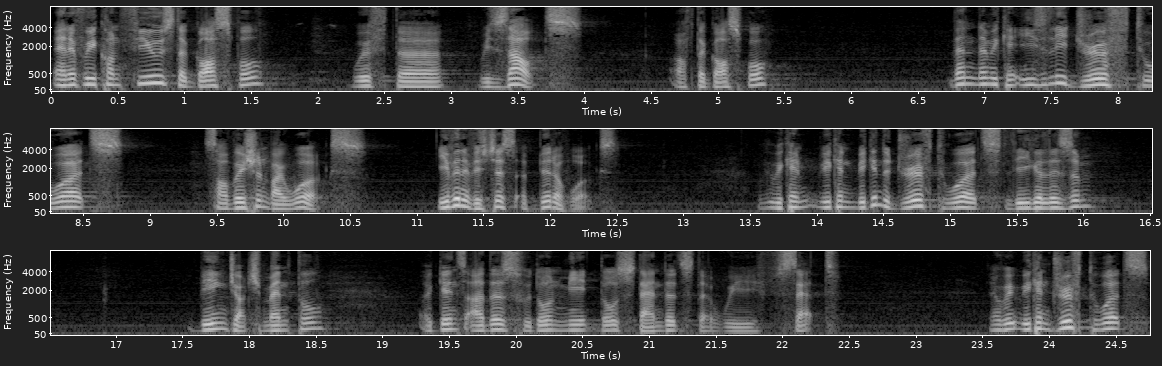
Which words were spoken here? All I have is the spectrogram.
And if we confuse the gospel with the results of the gospel, then, then we can easily drift towards salvation by works, even if it's just a bit of works. We can, we can begin to drift towards legalism, being judgmental against others who don't meet those standards that we've set. And we, we can drift towards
